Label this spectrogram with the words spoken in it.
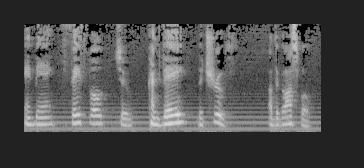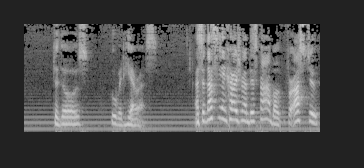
in being faithful to convey the truth of the gospel to those who would hear us. I said that's the encouragement of this parable for us to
